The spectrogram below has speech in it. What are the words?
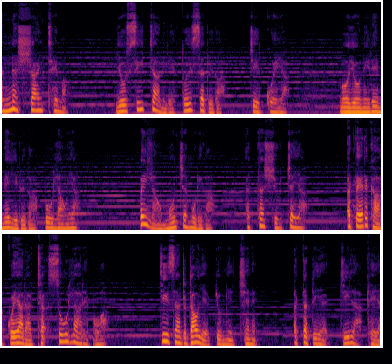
အနက်ရှိုင်းထဲမှာယိုစီးကြနေတဲ့သွေးဆက်တွေကကြေကွဲရငိုယိုနေတဲ့မျက်ရည်တွေကပူလောင်ရပိတ်လောင်မွန်းကျက်မှုတွေကအသက်ရှူကြက်ရအသေးတစ်ခါကွဲရတာထက်ဆိုးလာတဲ့ဘဝ ကြည်စံတစ်တောက်ရဲ့ပြုံမြင့်ခြင်းနဲ့အသက်တရဲ့ကြီးလာခဲ့ရ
